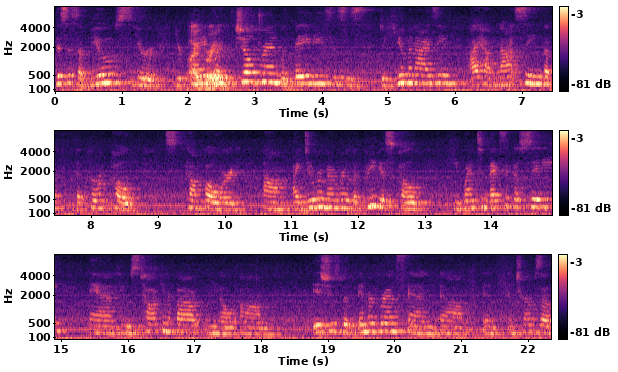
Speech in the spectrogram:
this is abuse, you're, you're I playing agree. with children, with babies, this is dehumanizing. I have not seen the, the current Pope s- come forward. Um, I do remember the previous Pope, he went to Mexico City and he was talking about, you know, um, issues with immigrants and, um, in, in terms of,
